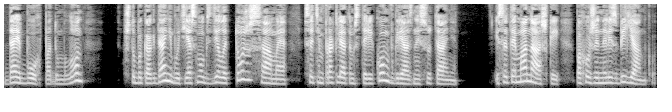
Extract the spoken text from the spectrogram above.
«Дай Бог», — подумал он, — чтобы когда-нибудь я смог сделать то же самое с этим проклятым стариком в грязной сутане, и с этой монашкой, похожей на лесбиянку,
